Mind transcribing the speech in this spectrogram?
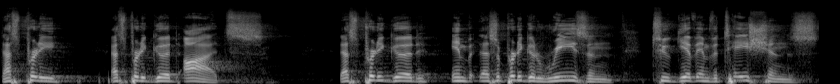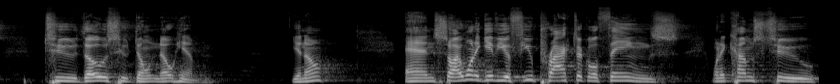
That's pretty, that's pretty good odds. That's pretty good, that's a pretty good reason to give invitations to those who don't know him you know? And so I want to give you a few practical things when it comes to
